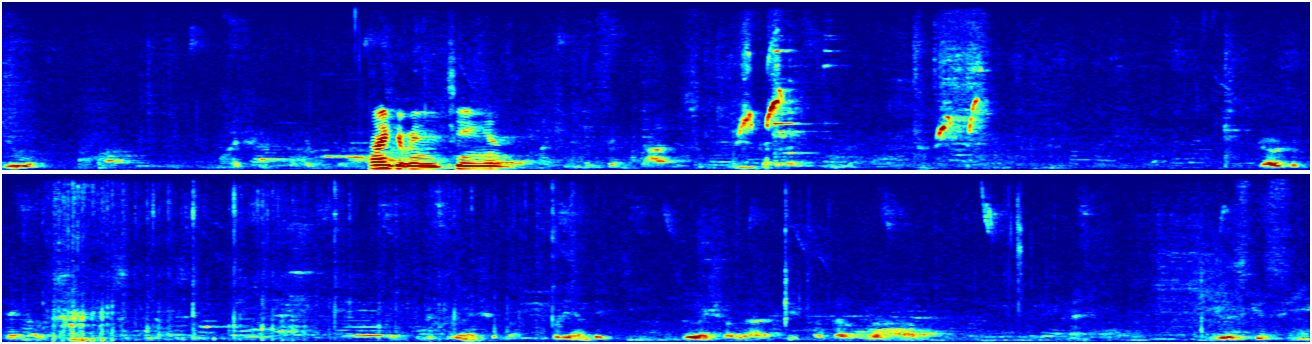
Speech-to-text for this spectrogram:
viu? Mas ficaram Ai, que bonitinha. pior que eu tenho os filhos. Tem aquele gancho lá, prende aqui, gancho lá, fica com as duas mãos. Né? E eu esqueci, subi direto, pensei que estava perto dele. Uma mão só, né? Não deu, desci.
